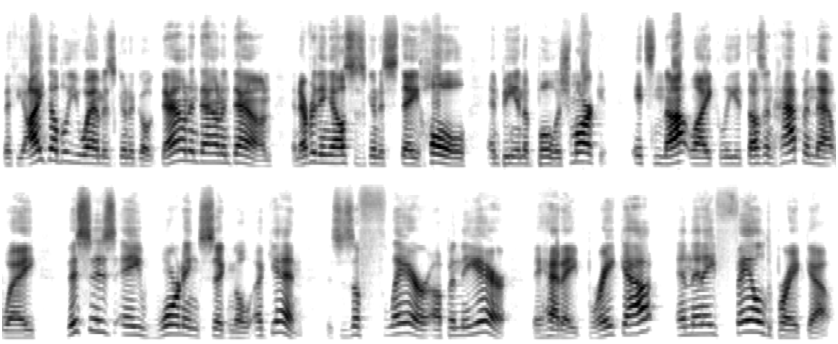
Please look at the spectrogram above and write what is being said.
that the IWM is going to go down and down and down, and everything else is going to stay whole and be in a bullish market? It's not likely. It doesn't happen that way. This is a warning signal. Again, this is a flare up in the air. They had a breakout and then a failed breakout.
